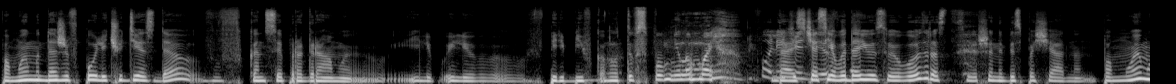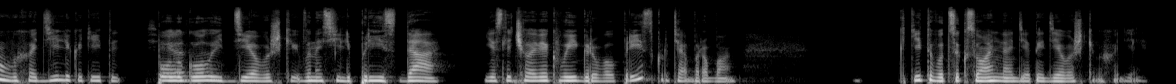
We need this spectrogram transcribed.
По-моему, даже в поле чудес, да, в конце программы или, или в перебивках. Ну, ты вспомнила мое поле да, чудес. сейчас я выдаю свой возраст совершенно беспощадно. По-моему, выходили какие-то полуголые девушки, выносили приз, да. Если человек выигрывал приз, крутя барабан, какие-то вот сексуально одетые девушки выходили.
